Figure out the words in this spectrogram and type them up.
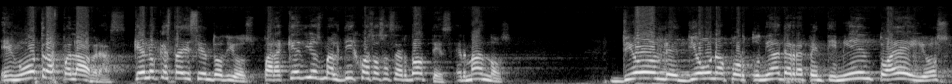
En otras palabras, ¿qué es lo que está diciendo Dios? ¿Para qué Dios maldijo a esos sacerdotes, hermanos? Dios les dio una oportunidad de arrepentimiento a ellos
